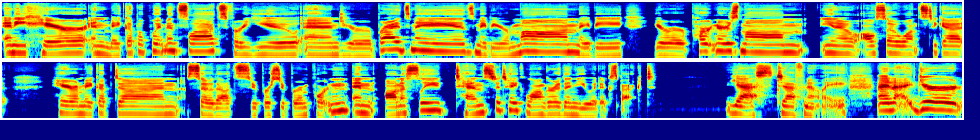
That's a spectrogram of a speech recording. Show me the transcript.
any hair and makeup appointment slots for you and your bridesmaids, maybe your mom, maybe your partner's mom, you know, also wants to get hair and makeup done. So, that's super, super important. And honestly, tends to take longer than you would expect. Yes, definitely. And you're,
